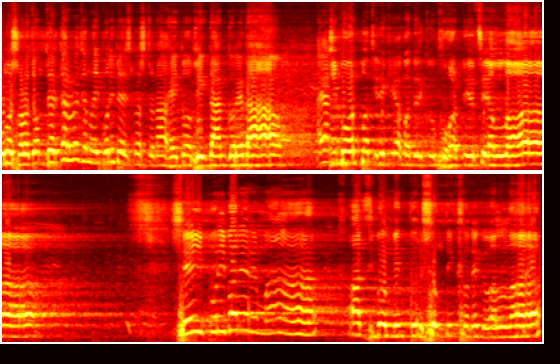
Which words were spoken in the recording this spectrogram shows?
কোন ষড়যন্ত্রের কারণে যেন এই পরিবেশ নষ্ট না হয় তৌফিক দান করে দাও আয়া জীবন পাতি রেখে আমাদেরকে উপহার দিয়েছে আল্লাহ সেই পরিবারের মা আজীবন মৃত্যুর সন্ধিক্ষণে গো আল্লাহ।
